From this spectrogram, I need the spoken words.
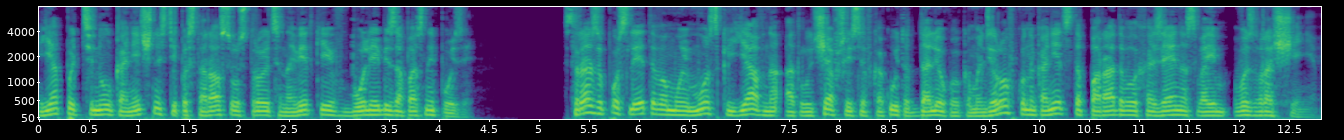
Я подтянул конечность и постарался устроиться на ветке в более безопасной позе. Сразу после этого мой мозг, явно отлучавшийся в какую-то далекую командировку, наконец-то порадовал хозяина своим возвращением.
